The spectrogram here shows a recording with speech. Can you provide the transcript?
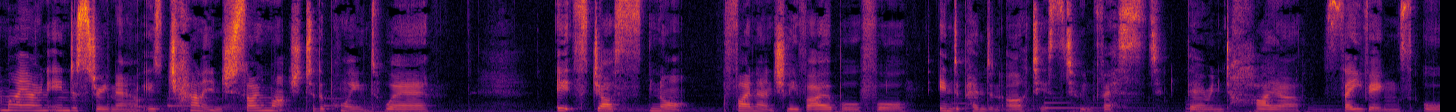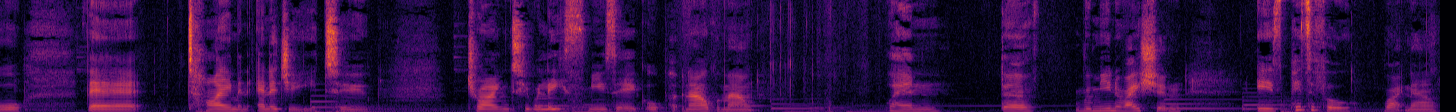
my own industry now is challenged so much to the point where it's just not financially viable for independent artists to invest their entire savings or their time and energy to trying to release music or put an album out when the remuneration is pitiful right now.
